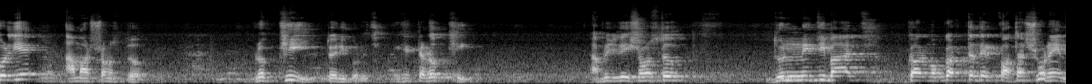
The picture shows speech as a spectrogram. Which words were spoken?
করে দিয়ে আমার সমস্ত রক্ষী তৈরি করেছি। এক একটা রক্ষী। আপনি যদি এই সমস্ত দুর্নীতিবাজ কর্মকর্তাদের কথা শোনেন,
